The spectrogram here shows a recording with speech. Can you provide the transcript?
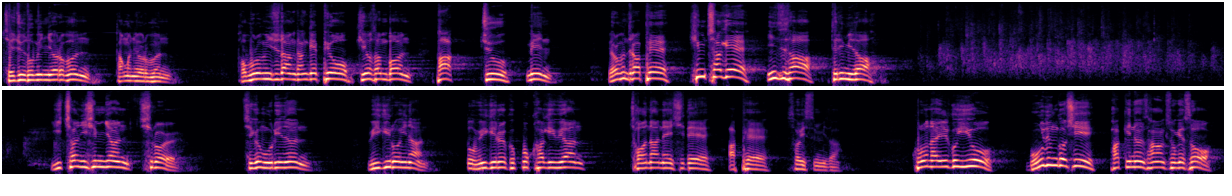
제주도민 여러분, 당원 여러분, 더불어민주당 당대표 기호 3번 박주민 여러분들 앞에 힘차게 인사드립니다. 2020년 7월 지금 우리는 위기로 인한 또 위기를 극복하기 위한 전환의 시대 앞에 서 있습니다. 코로나19 이후 모든 것이 바뀌는 상황 속에서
